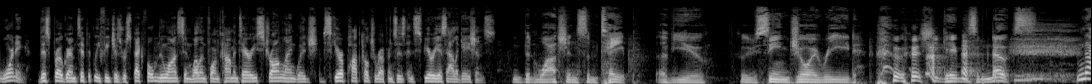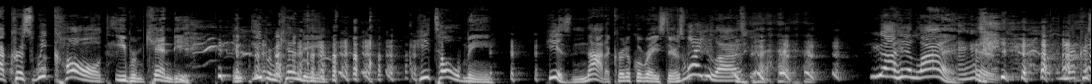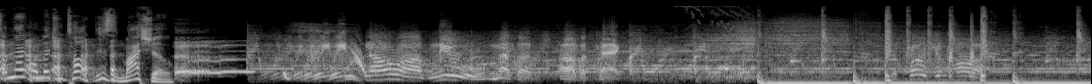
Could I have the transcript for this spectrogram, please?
Warning this program typically features respectful, nuanced, and well informed commentary, strong language, obscure pop culture references, and spurious allegations. I've been watching some tape of you. We've seen Joy Reid. she gave me some notes. Now, Chris, we called Ibram Kendi, and Ibram Kendi, he told me he is not a critical race theorist. Why are you lying? You out here lying. now, Chris, I'm not going to let you talk. This is my show. We, we know of new methods of attack. The Trojan horse,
